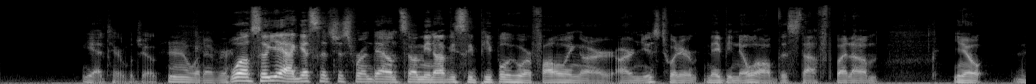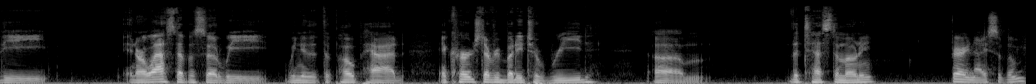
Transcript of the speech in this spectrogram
yeah, terrible joke. Eh, whatever. Well, so yeah, I guess let's just run down. So, I mean, obviously, people who are following our our news Twitter maybe know all this stuff, but um, you know, the in our last episode, we we knew that the Pope had encouraged everybody to read um, the testimony. Very nice of them.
